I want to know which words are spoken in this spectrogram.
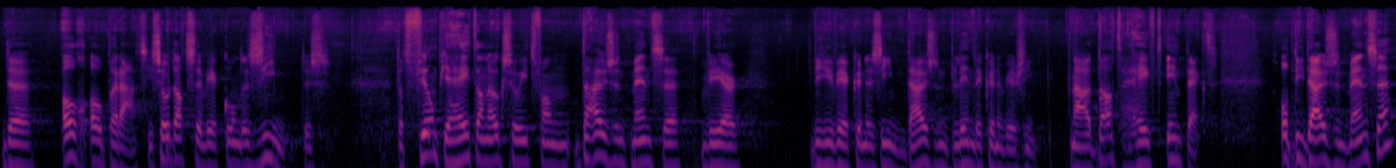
De oogoperatie, zodat ze weer konden zien. Dus dat filmpje heet dan ook zoiets van duizend mensen weer, die weer kunnen zien. Duizend blinden kunnen weer zien. Nou, dat heeft impact. Op die duizend mensen,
